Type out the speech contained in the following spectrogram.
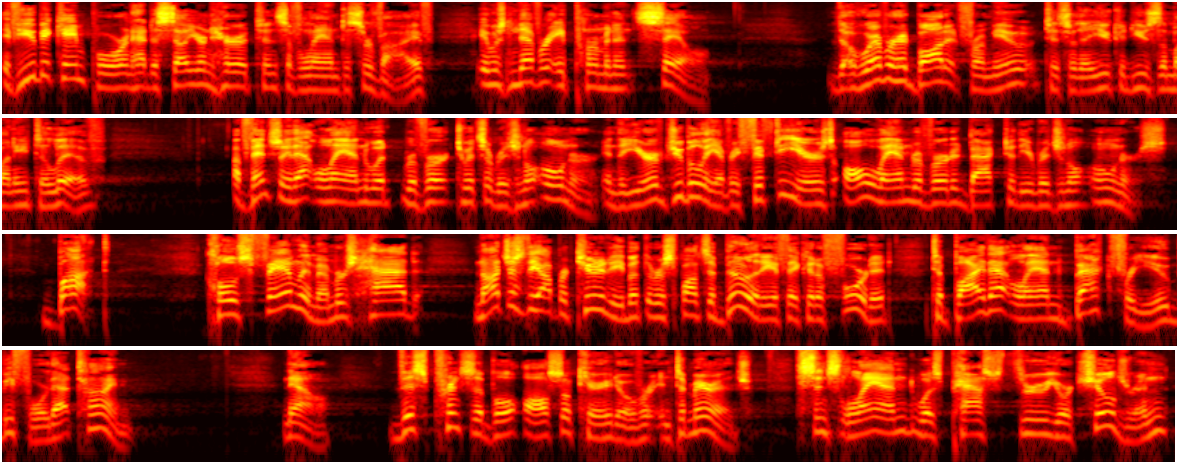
if you became poor and had to sell your inheritance of land to survive, it was never a permanent sale. Whoever had bought it from you to, so that you could use the money to live, eventually that land would revert to its original owner. In the year of Jubilee, every 50 years, all land reverted back to the original owners. But close family members had not just the opportunity, but the responsibility, if they could afford it, to buy that land back for you before that time. Now, this principle also carried over into marriage. Since land was passed through your children,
